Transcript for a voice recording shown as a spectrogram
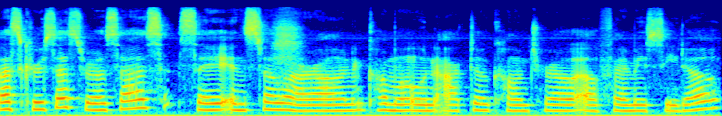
Las cruces rosas se instalaron como un acto contra el femicidio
